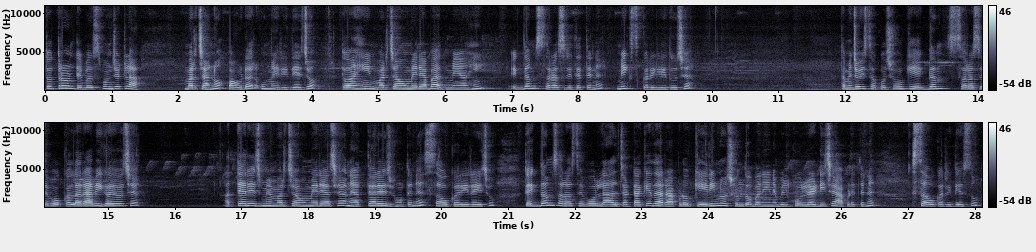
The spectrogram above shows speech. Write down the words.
તો ત્રણ ટેબલ સ્પૂન જેટલા મરચાંનો પાવડર ઉમેરી દેજો. તો અહીં મરચાં ઉમેર્યા બાદ મેં અહીં એકદમ સરસ રીતે તેને મિક્સ કરી લીધું છે. તમે જોઈ શકો છો કે એકદમ સરસ એવો કલર આવી ગયો છે. અત્યારે જ મેં મરચાં ઉમેર્યા છે અને અત્યારે જ હું તેને સર્વ કરી રહી છું. તો એકદમ સરસ એવો લાલ ચટાકેદાર આપણો કેરીનો છુંદો બનીને બિલકુલ રેડી છે. આપણે તેને સર્વ કરી દઈશું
